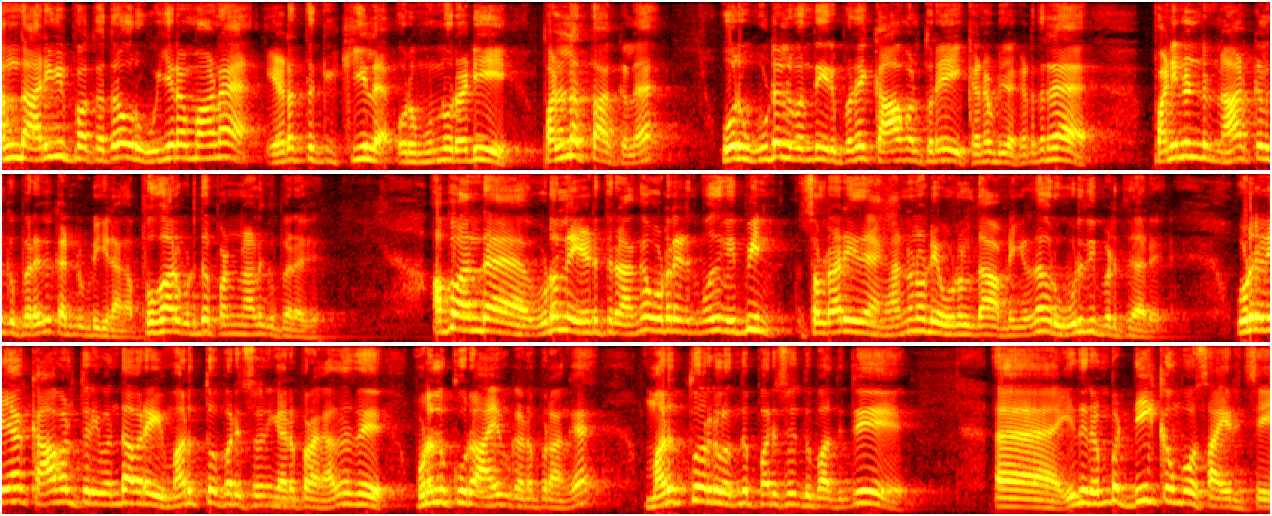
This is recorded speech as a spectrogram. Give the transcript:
அந்த அருவி பக்கத்தில் ஒரு உயரமான இடத்துக்கு கீழே ஒரு முந்நூறு அடி பள்ளத்தாக்கில் ஒரு உடல் வந்து இருப்பதை காவல்துறை கண்டுபிடிக்கிறாங்க கிட்டத்தட்ட பன்னிரெண்டு நாட்களுக்கு பிறகு கண்டுபிடிக்கிறாங்க. புகார் கொடுத்து பன்னெண்டு நாளுக்கு பிறகு. அப்போ அந்த உடலை எடுத்துறாங்க. உடலை எடுக்கும்போது விபின் சொல்கிறாரு இது எங்கள் அண்ணனுடைய உடல் தான் அப்படிங்கிறத அவர் உறுதிப்படுத்துறாரு. உடனடியாக காவல்துறை வந்து அவரை மருத்துவ பரிசோதனைக்கு அனுப்புகிறாங்க அதாவது உடலுக்கூறு ஆய்வுக்கு அனுப்புகிறாங்க மருத்துவர்கள் வந்து பரிசோதித்து பார்த்துட்டு இது ரொம்ப டீகம்போஸ் ஆயிடுச்சு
